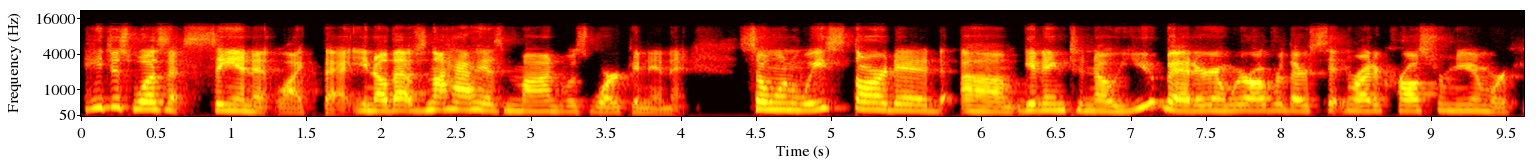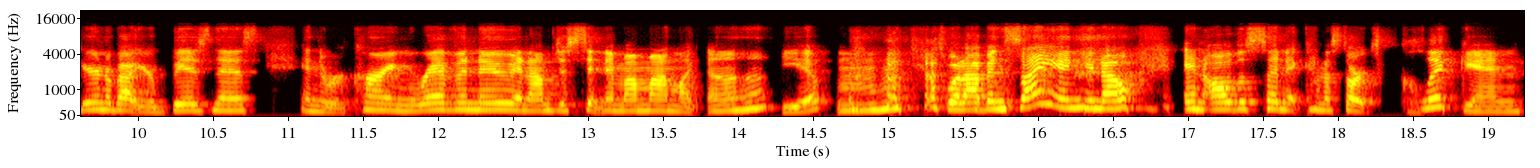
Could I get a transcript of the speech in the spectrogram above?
he just wasn't seeing it like that. You know, that was not how his mind was working in it. So when we started um, getting to know you better, and we're over there sitting right across from you, and we're hearing about your business and the recurring revenue, and I'm just sitting in my mind like, uh huh, yep, mm-hmm. that's what I've been saying, you know. And all of a sudden, it kind of starts clicking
